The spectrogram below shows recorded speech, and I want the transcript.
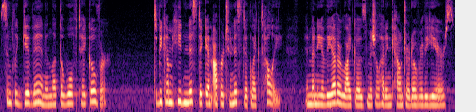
simply give in and let the wolf take over. To become hedonistic and opportunistic like Tully and many of the other Lycos Mitchell had encountered over the years.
